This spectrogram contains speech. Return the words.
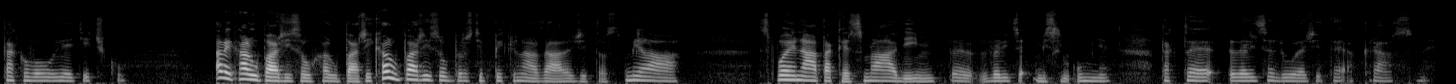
takovou větičku. Ale chalupáři jsou chalupáři. Chalupáři jsou prostě pěkná záležitost, milá, spojená také s mládím, to je velice, myslím u mě, tak to je velice důležité a krásné.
